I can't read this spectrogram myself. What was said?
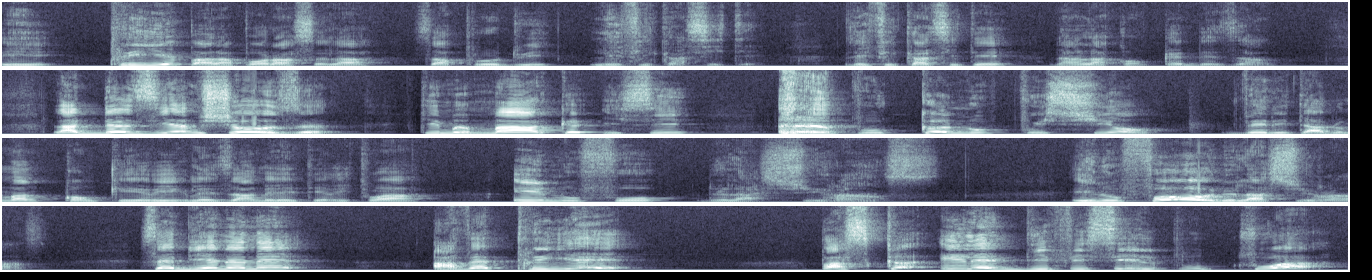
et prier par rapport à cela, ça produit l'efficacité. L'efficacité dans la conquête des âmes. La deuxième chose qui me marque ici, pour que nous puissions véritablement conquérir les âmes et les territoires, il nous faut de l'assurance. Il nous faut de l'assurance. Ces bien-aimés avaient prié parce qu'il est difficile pour toi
